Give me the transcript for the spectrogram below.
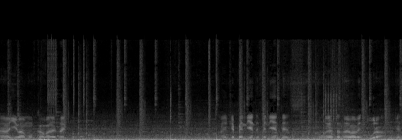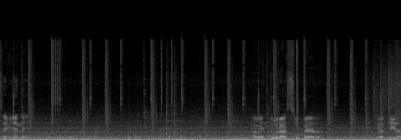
Ahí vamos, cabal recto. Pendientes, pendientes con esta nueva aventura que se viene. Aventura súper divertida.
